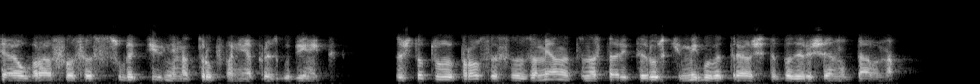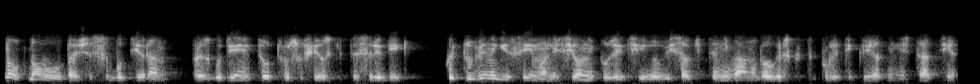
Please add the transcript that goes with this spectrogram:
Тя е обрасла с субективни натрупвания през годините. Защото въпросът с замяната на старите руски мигове трябваше да бъде решен отдавна. Но отново беше саботиран през годините от русофилските среди, които винаги са имали силни позиции в високите нива на българската политика и администрация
